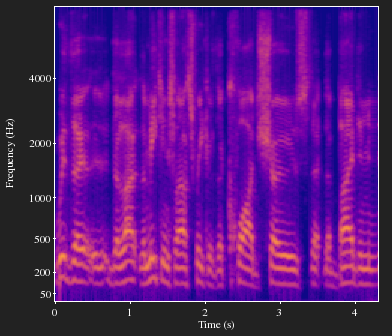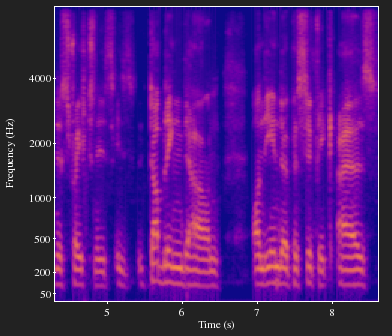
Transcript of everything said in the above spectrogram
with the, the the meetings last week of the Quad shows that the Biden administration is is doubling down on the Indo-Pacific as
